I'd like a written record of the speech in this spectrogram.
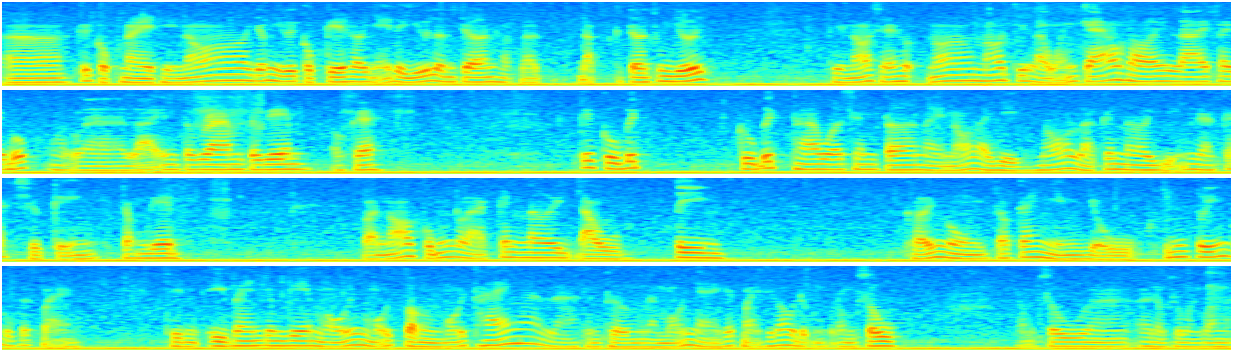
À, cái cục này thì nó giống như cái cục kia thôi nhảy từ dưới lên trên hoặc là đập từ trên xuống dưới. Thì nó sẽ nó nó chỉ là quảng cáo thôi like facebook hoặc là like instagram cho game ok? Cái cubic cubic tower center này nó là gì? Nó là cái nơi diễn ra các sự kiện trong game và nó cũng là cái nơi đầu tiên khởi nguồn cho cái nhiệm vụ chính tuyến của các bạn. Thì event trong game mỗi mỗi tuần mỗi tháng là thường thường là mỗi ngày các bạn sẽ có được một đồng xu. Đồng xu à, à, đồng xu mình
